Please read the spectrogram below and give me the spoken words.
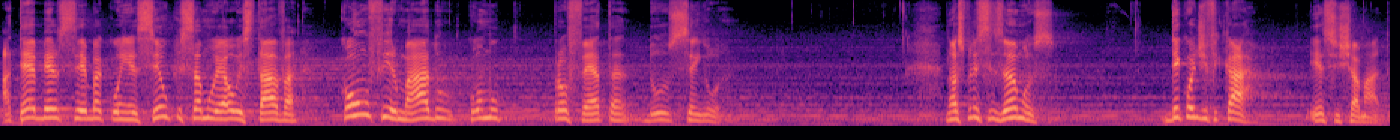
até Berseba, conheceu que Samuel estava confirmado como profeta do Senhor. Nós precisamos decodificar esse chamado.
